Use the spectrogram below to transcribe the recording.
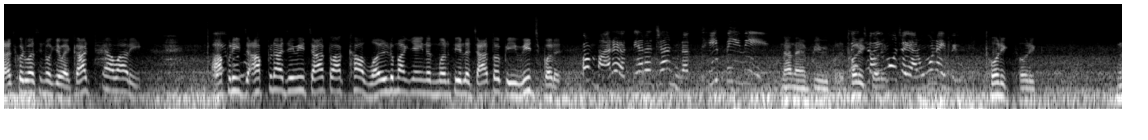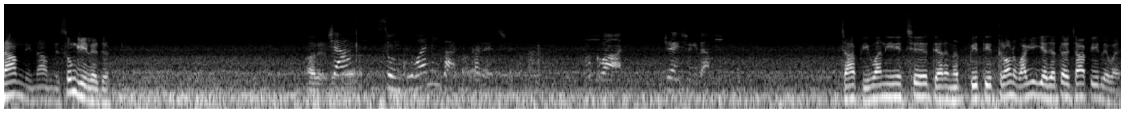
રાજકોટ વાસી નો કહેવાય કાઠિયાવાડી. આપણી આપણા જેવી ચા તો આખા વર્લ્ડમાં ક્યાંય નથી મળતી એટલે ચા તો પીવી જ પડે. પણ મારે અત્યારે ચા નથી પીવી. ના ના એમ પીવી પડે. થોડીક થોડીક. હું છે યાર હું નહીં પીવું. થોડીક થોડીક. નામની નામની. સૂંઘી લેજે. અરે ચા સૂંઘવાની વાત કરે છે. ભગવાન. જય શ્રી રામ. ચા પીવાની છે ત્યારે નથી પીતી. ત્રણ વાગી ગયા છે અત્યારે ચા પી લેવાય.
